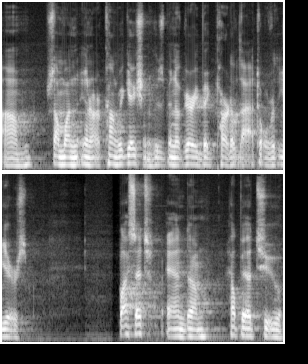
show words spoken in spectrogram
um, someone in our congregation who's been a very big part of that over the years. Bless it and um, help it to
